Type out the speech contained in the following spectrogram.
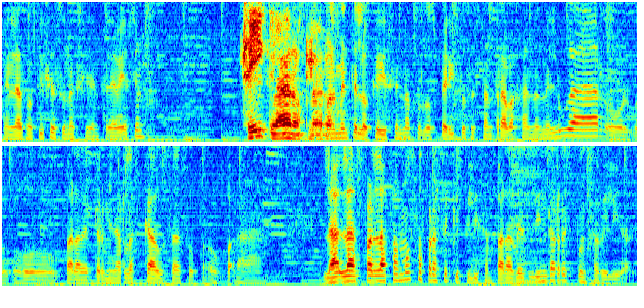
en las noticias un accidente de aviación? Sí, claro, claro. Normalmente lo que dicen, no, pues los peritos están trabajando en el lugar o, para determinar las causas o, para... La, la, famosa frase que utilizan para deslindar responsabilidades.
